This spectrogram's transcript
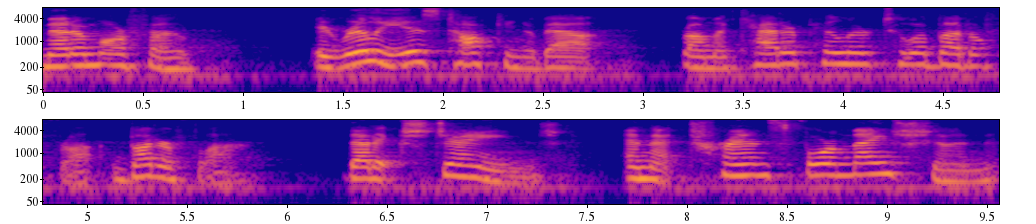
metamorpho. It really is talking about from a caterpillar to a butterfly, butterfly that exchange and that transformation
